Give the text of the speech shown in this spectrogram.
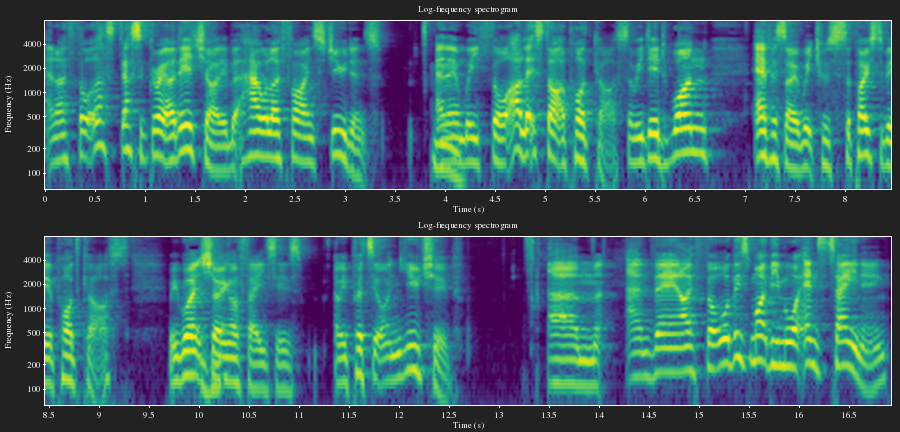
and I thought that's that's a great idea, Charlie. But how will I find students? And then we thought, oh, let's start a podcast. So we did one episode, which was supposed to be a podcast. We weren't showing our faces, and we put it on YouTube. Um, and then I thought, well, this might be more entertaining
